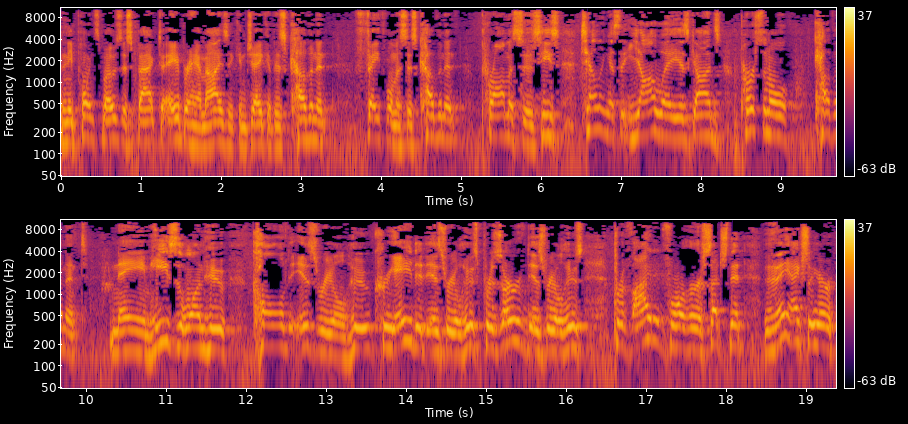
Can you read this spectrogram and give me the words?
And he points Moses back to Abraham, Isaac, and Jacob, his covenant faithfulness, his covenant promises. He's telling us that Yahweh is God's personal covenant name. He's the one who called Israel, who created Israel, who's preserved Israel, who's provided for her such that they actually are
